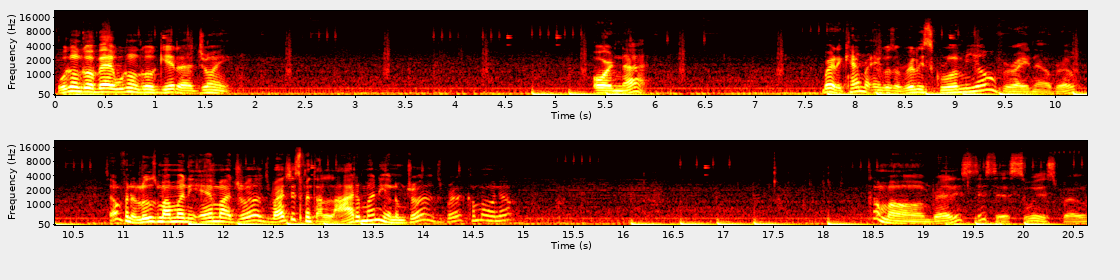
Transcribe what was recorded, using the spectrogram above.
We're gonna go back. We're gonna go get a joint, or not. Bro, the camera angles are really screwing me over right now, bro. So I'm finna lose my money and my drugs, bro. I just spent a lot of money on them drugs, bro. Come on now. Come on, bro. This this is Swiss, bro.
